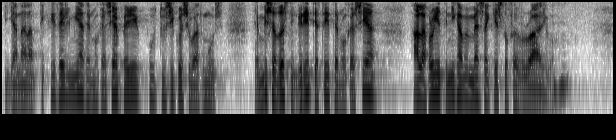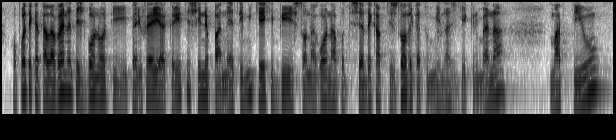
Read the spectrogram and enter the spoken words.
για να αναπτυχθεί θέλει μια θερμοκρασία περίπου τους 20 βαθμούς. Εμείς εδώ στην Κρήτη αυτή η θερμοκρασία άλλα χρόνια την είχαμε μέσα και στο Φεβρουάριο. Οπότε καταλαβαίνετε λοιπόν ότι η περιφέρεια Κρήτης είναι πανέτοιμη και έχει μπει στον αγώνα από τις 11, από τις 12 του μήνα συγκεκριμένα Μαρτίου ε,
